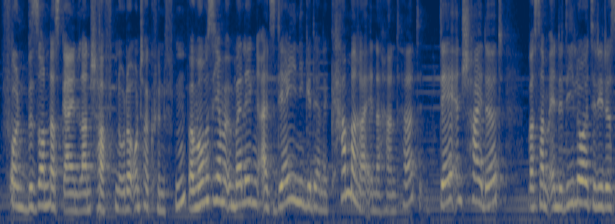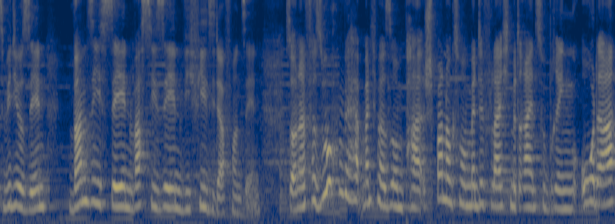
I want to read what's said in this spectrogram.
von besonders geilen Landschaften oder Unterkünften. Weil man muss sich ja mal überlegen, als derjenige, der eine Kamera in der Hand hat, der entscheidet, was am Ende die Leute, die das Video sehen, wann sie es sehen, was sie sehen, wie viel sie davon sehen. So, und dann versuchen wir halt manchmal so ein paar Spannungsmomente vielleicht mit reinzubringen oder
